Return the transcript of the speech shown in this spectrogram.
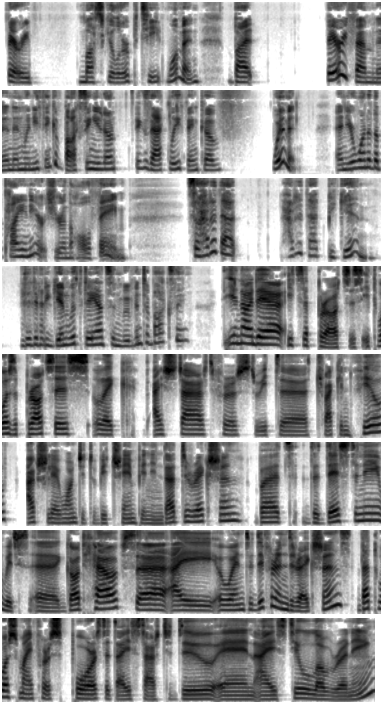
very muscular, petite woman, but very feminine. And when you think of boxing, you don't exactly think of women. And you're one of the pioneers. You're in the Hall of Fame. So how did that how did that begin? Did it begin with dance and move into boxing? You know, there it's a process. It was a process like I start first with uh, track and field. Actually, I wanted to be champion in that direction, but the destiny, which uh, God helps, uh, I went to different directions. That was my first sport that I started to do, and I still love running.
